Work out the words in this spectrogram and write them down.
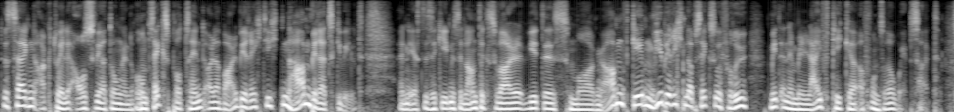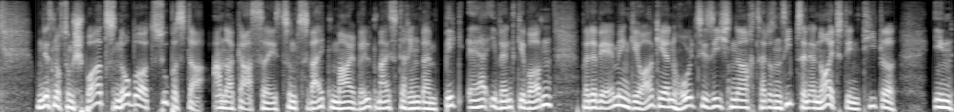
Das zeigen aktuelle Auswertungen. Rund sechs Prozent aller Wahlberechtigten haben bereits gewählt. Ein erstes Ergebnis der Landtagswahl wird es morgen Abend geben. Wir berichten ab 6 Uhr früh mit einem Live-Ticker auf unserer Website. Und jetzt noch zum Sport. Snowboard-Superstar Anna Gasser ist zum zweiten Mal Weltmeisterin beim Big Air Event geworden. Bei der WM in Georgien holt sie sich nach 2017 erneut den Titel in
